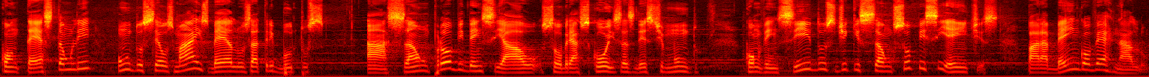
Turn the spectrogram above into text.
contestam-lhe um dos seus mais belos atributos, a ação providencial sobre as coisas deste mundo, convencidos de que são suficientes para bem governá-lo.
